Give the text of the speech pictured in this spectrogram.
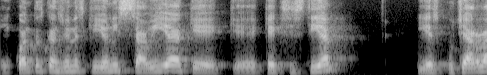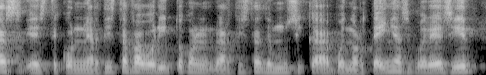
y cuántas canciones que yo ni sabía que, que, que existían y escucharlas este, con mi artista favorito, con artistas de música pues norteña, se podría decir,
